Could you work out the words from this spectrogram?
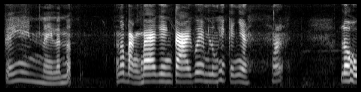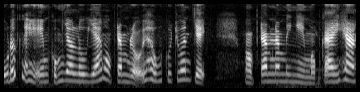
Cái này là nó nó bằng ba gan tay của em luôn hết cả nhà. Đó. Lô hữu đức này thì em cũng giao lưu giá 150 thôi của cô chú anh chị. 150 ngàn một cây ha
